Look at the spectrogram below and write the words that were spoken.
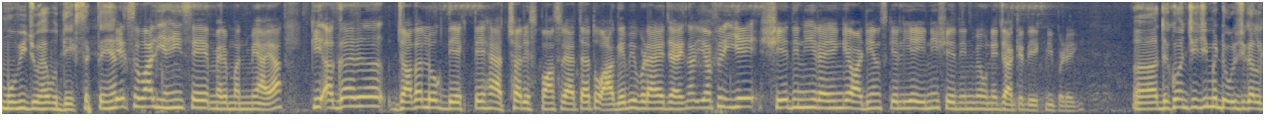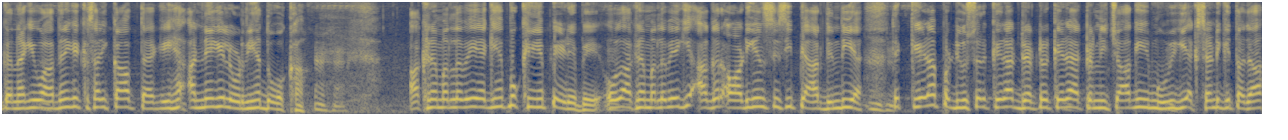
मूवी जो है वो देख सकते हैं एक सवाल यहीं से मेरे मन में आया कि अगर ज़्यादा लोग देखते हैं अच्छा रिस्पांस रहता है तो आगे भी बढ़ाया जाएगा या फिर ये छः दिन ही रहेंगे ऑडियंस के लिए इन्हीं छः दिन में उन्हें जाके देखनी पड़ेगी ਅ, ਦੇਖੋ ਅੰਚੀ ਜੀ ਮੈਂ ਡੋਰੀ ਚ ਗੱਲ ਕਰਨਾ ਕਿ ਉਹ ਆਖਦੇ ਨੇ ਕਿ ਸਾਰੀ ਕਹਾਵਤ ਹੈ ਕਿ ਹੈ ਅੰਨੇ ਕੇ ਲੋੜਦੀਆਂ ਦੋ ਅੱਖਾਂ ਆਖਣ ਦਾ ਮਤਲਬ ਇਹ ਹੈ ਕਿ ਭੁੱਖੇ ਹੈ ਪੇੜੇ ਪੇ ਉਹ ਆਖਣ ਦਾ ਮਤਲਬ ਇਹ ਕਿ ਅਗਰ ਆਡੀਅנס ਇਸੀ ਪਿਆਰ ਦਿੰਦੀ ਹੈ ਤੇ ਕਿਹੜਾ ਪ੍ਰੋਡਿਊਸਰ ਕਿਹੜਾ ਡਾਇਰੈਕਟਰ ਕਿਹੜਾ ਐਕਟਰ ਨਹੀਂ ਚਾਹ ਕਿ ਮੂਵੀ ਕੀ ਐਕਸਟੈਂਡ ਕੀਤਾ ਜਾ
